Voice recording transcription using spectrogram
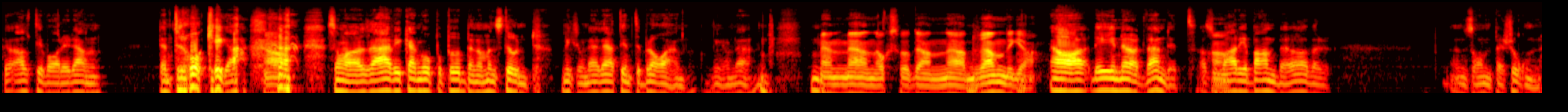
Jag har alltid varit den, den tråkiga. Ja. som var så här, vi kan gå på puben om en stund. Liksom, det lät inte bra än. Liksom. Men, men också den nödvändiga. Ja, det är nödvändigt. Alltså Ja. varje band behöver en sån person.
